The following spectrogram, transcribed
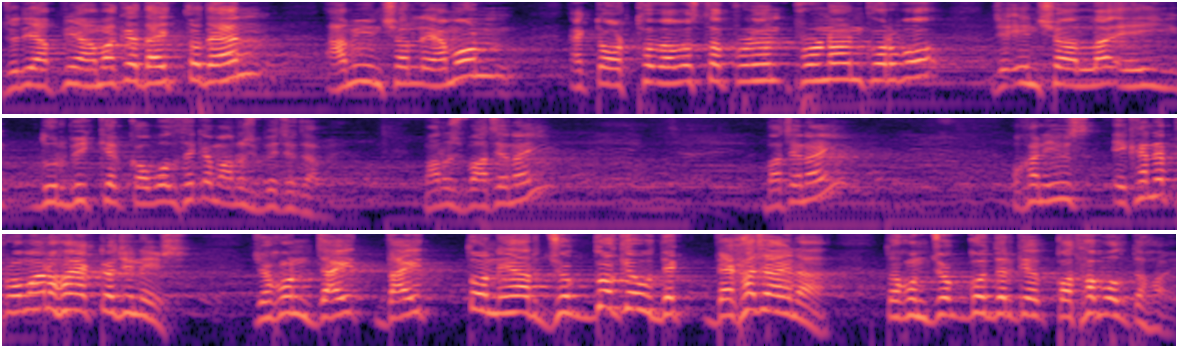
যদি আপনি আমাকে দায়িত্ব দেন, আমি ইনশাল্লাহ এমন একটা অর্থ ব্যবস্থা প্রণয়ন- করব যে ইনশাআল্লাহ এই দুর্ভিক্ষের কবল থেকে মানুষ বেঁচে যাবে। মানুষ বাঁচে নাই? বাঁচে নাই? ওখানে ইউজ এখানে প্রমাণ হয় একটা জিনিস, যখন দায়িত্ব নেয়ার যোগ্য কেউ দেখা যায় না, তখন যোগ্যদেরকে কথা বলতে হয়।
